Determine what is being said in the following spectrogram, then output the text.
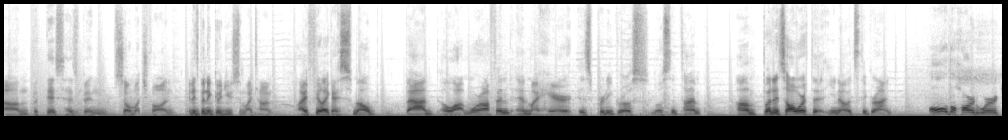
um, but this has been so much fun. It has been a good use of my time. I feel like I smell bad a lot more often, and my hair is pretty gross most of the time, um, but it's all worth it. You know, it's the grind. All the hard work,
